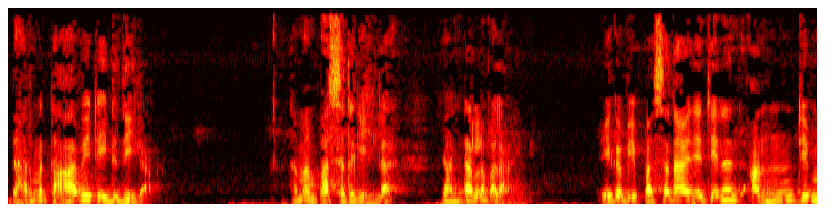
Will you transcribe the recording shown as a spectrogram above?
ධර්මතාවයට ඉඩ දීලා Taman පස්සට ගිහිලා යන්නarලා බලන්නේ ඒක විපස්සනායේදී තියෙන අන්තිම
